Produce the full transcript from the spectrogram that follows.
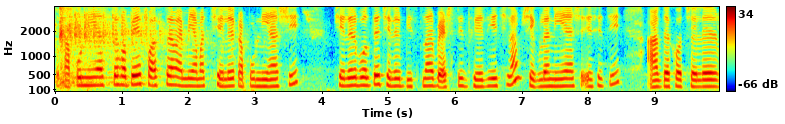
তো কাপড় নিয়ে আসতে হবে। ফার্স্ট টাইম আমি আমার ছেলের কাপড় নিয়ে আসি। ছেলের বলতে ছেলের বিছনার বেডশিট ধুয়ে দিয়েছিলাম, সেগুলো নিয়ে এসে- এসেছি। আর দেখো ছেলের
